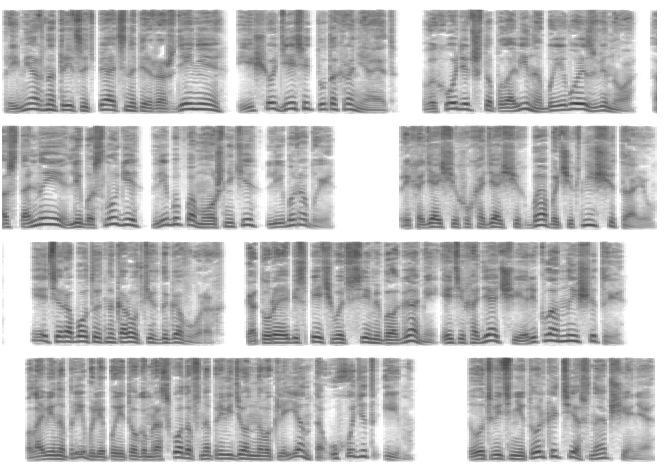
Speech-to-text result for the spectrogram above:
Примерно тридцать пять на перерождение, еще десять тут охраняет. Выходит, что половина — боевое звено, остальные — либо слуги, либо помощники, либо рабы. Приходящих-уходящих бабочек не считаю. Эти работают на коротких договорах, которые обеспечивают всеми благами эти ходячие рекламные щиты. Половина прибыли по итогам расходов на приведенного клиента уходит им. Тут ведь не только тесное общение,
